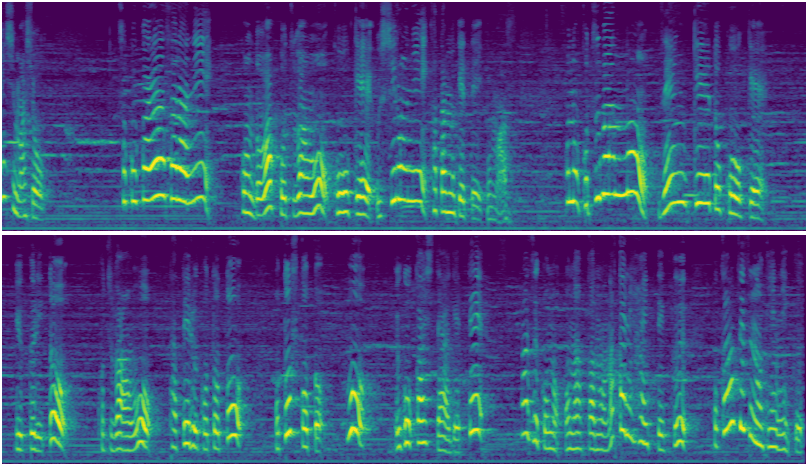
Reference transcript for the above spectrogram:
にしましょう。そこからさらに今度は骨盤を後傾後ろに傾けていきます。この骨盤の前傾と後傾ゆっくりと骨盤を立てることと落とすことを動かしてあげてまずこのお腹の中に入っていく股関節の筋肉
